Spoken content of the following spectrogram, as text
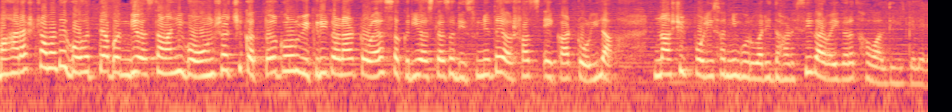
महाराष्ट्रामध्ये गोहत्या बंदी असतानाही गोवंशाची कत्तल करून विक्री करणार टोळ्या सक्रिय असल्याचं दिसून येते अशाच एका टोळीला नाशिक पोलिसांनी गुरुवारी धाडसी कारवाई करत हवालदिल केले.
